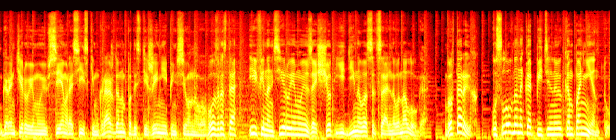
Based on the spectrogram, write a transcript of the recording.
гарантируемую всем российским гражданам по достижении пенсионного возраста и финансируемую за счет единого социального налога. Во-вторых, условно-накопительную компоненту,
